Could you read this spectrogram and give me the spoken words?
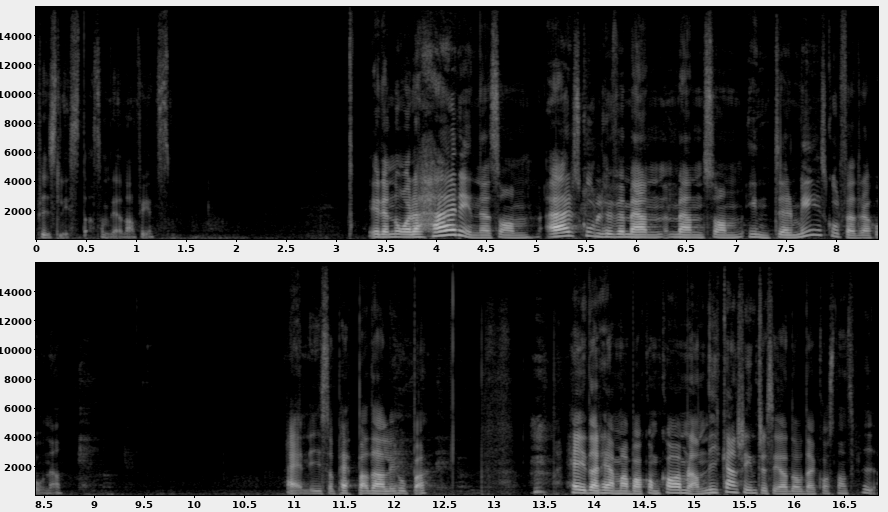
prislista som redan finns. Är det några här inne som är skolhuvudmän men som inte är med i Skolfederationen? Nej, ni är så peppade allihopa. Hej där hemma bakom kameran. Ni kanske är intresserade av det kostnadsfria.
